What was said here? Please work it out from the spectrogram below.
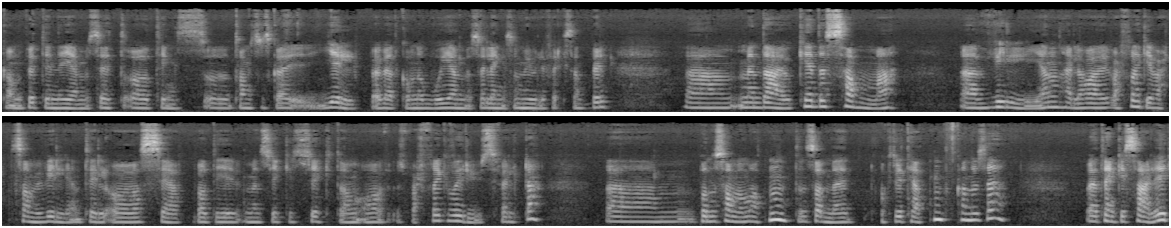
kan putte inn i hjemmet sitt, og ting, og ting som skal hjelpe vedkommende å bo hjemme så lenge som mulig, f.eks. Uh, men det er jo ikke det samme Eh, viljen, eller har i hvert fall ikke vært den samme viljen til å se på de med psykisk sykdom, og i hvert fall ikke på rusfeltet, eh, på den samme måten. Den samme aktiviteten, kan du se. Og jeg tenker særlig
